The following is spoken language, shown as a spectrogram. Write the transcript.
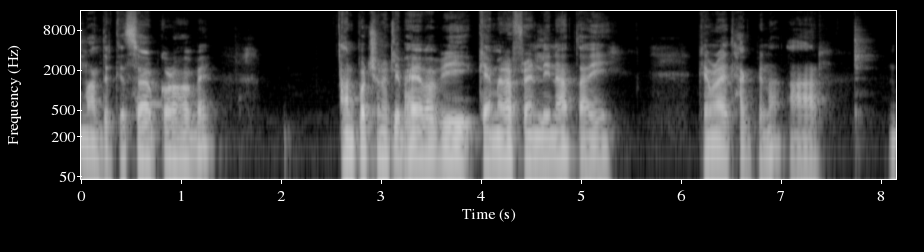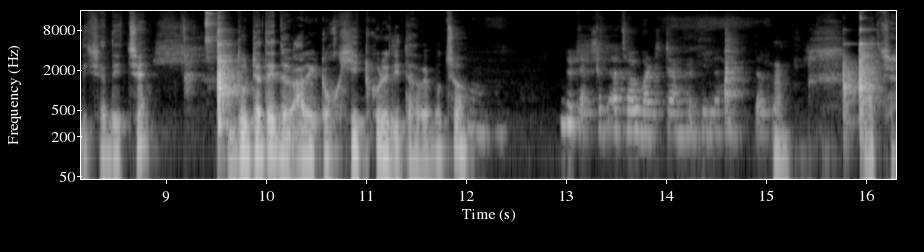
ওনাদেরকে সার্ভ করা হবে। আনফর্চুনেটলি ভাইয়া ভাবি ক্যামেরা ফ্রেন্ডলি না, তাই ক্যামেরায় থাকবে না। আর দিশা দিচ্ছে। দুটাতেই আর একটু হিট করে দিতে হবে বুঝছ? দুটো একসাথে আচ্ছা ওই বাটিটা আমরা দিলাম আচ্ছা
